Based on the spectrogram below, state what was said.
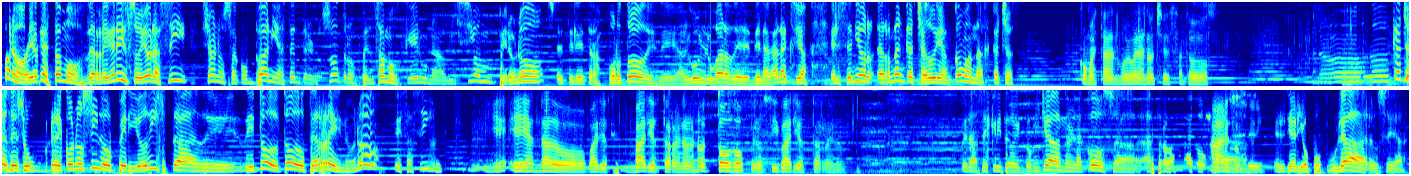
Bueno, y acá estamos de regreso y ahora sí, ya nos acompaña, está entre nosotros. Pensamos que era una visión, pero no, se teletransportó desde algún lugar de, de la galaxia. El señor Hernán Cachadurian, ¿cómo andas, Cachas? ¿Cómo están? Muy buenas noches a todos. Uh, Cachas es un reconocido periodista de, de todo, todo terreno, ¿no? ¿Es así? He andado varios, varios terrenos, no todos, pero sí varios terrenos. Pero has escrito en Comiqueando, en La Cosa, has trabajado Ah, para eso sí. el diario Popular, o sea.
